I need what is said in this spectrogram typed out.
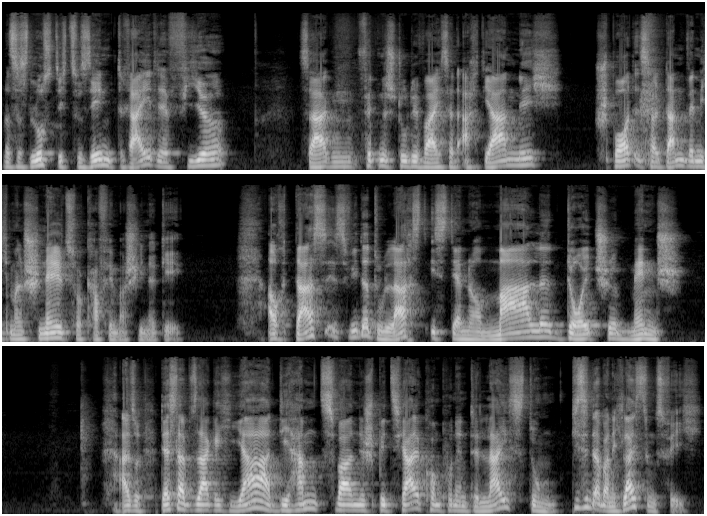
das ist lustig zu sehen. Drei der vier sagen, Fitnessstudio war ich seit acht Jahren nicht. Sport ist halt dann, wenn ich mal schnell zur Kaffeemaschine gehe. Auch das ist wieder, du lachst, ist der normale deutsche Mensch. Also deshalb sage ich ja, die haben zwar eine Spezialkomponente Leistung, die sind aber nicht leistungsfähig.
